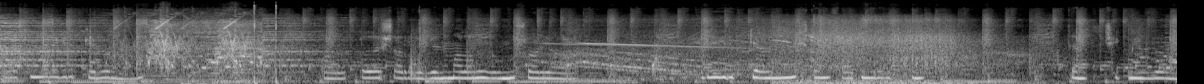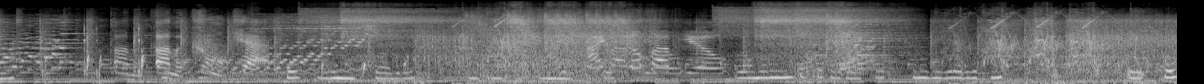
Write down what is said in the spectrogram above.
sakinlere gidip geliyorum ben. Arkadaşlar benim adamı vurmuşlar ya. Buraya gidip gelmiştim. Sakinlere gittim. Kendisi çekmeyi biliyorum ben. I'm a, I'm a cool cat. Çok vurmuş galiba. I still love you. Adamların yüzü çok arkadaşlar. Şunu bir vurabilirsiniz. Ee, çok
